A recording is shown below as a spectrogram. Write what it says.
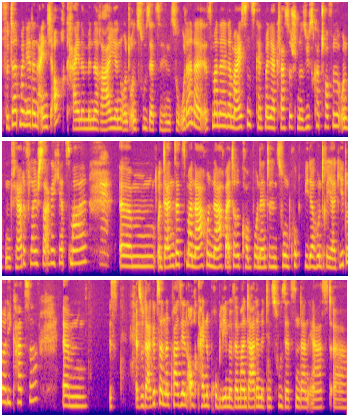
füttert man ja dann eigentlich auch keine Mineralien und, und Zusätze hinzu, oder? Da ist man ja da meistens, kennt man ja klassisch eine Süßkartoffel und ein Pferdefleisch, sage ich jetzt mal. Ähm, und dann setzt man nach und nach weitere Komponente hinzu und guckt, wie der Hund reagiert oder die Katze. Ähm, ist, also da gibt es dann quasi dann auch keine Probleme, wenn man da dann mit den Zusätzen dann erst äh,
